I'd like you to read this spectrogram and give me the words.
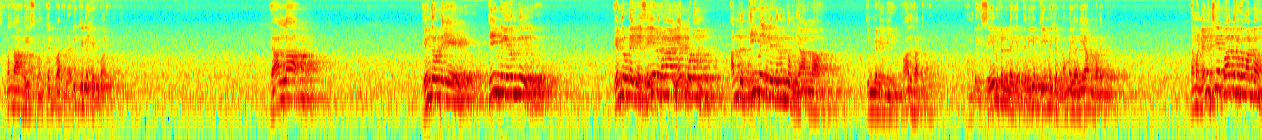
சல்லல்லா அலிஸ்லாம் கேட்பார்கள் அடிக்கடி கேட்பார்கள். யாழ்லா எங்களுடைய தீங்கிலிருந்து எங்களுடைய செயல்களால் ஏற்படும் அந்த தீமைகளிலிருந்தும் யாழ்லா எங்களை நீ பாதுகாத்துக்கொள். நம்முடைய செயல்களில் எத்தனையோ தீமைகள் நம்மை அறியாமல் நடக்கும். நம்ம நினச்சே பார்த்துருக்க மாட்டோம்.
